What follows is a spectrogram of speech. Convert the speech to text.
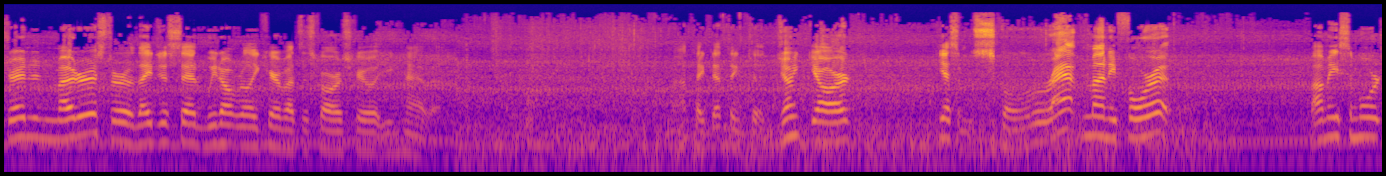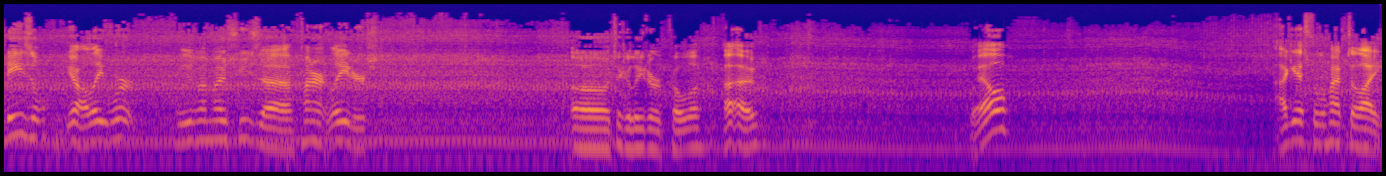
stranded motorist, or they just said we don't really care about this car? Screw it, you can have it. I'll take that thing to the junkyard. Get some scrap money for it. Buy me some more diesel. Yeah, I'll leave work. We've almost used a uh, hundred liters. Oh, uh, take a liter of cola. Uh oh. Well, I guess we'll have to like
